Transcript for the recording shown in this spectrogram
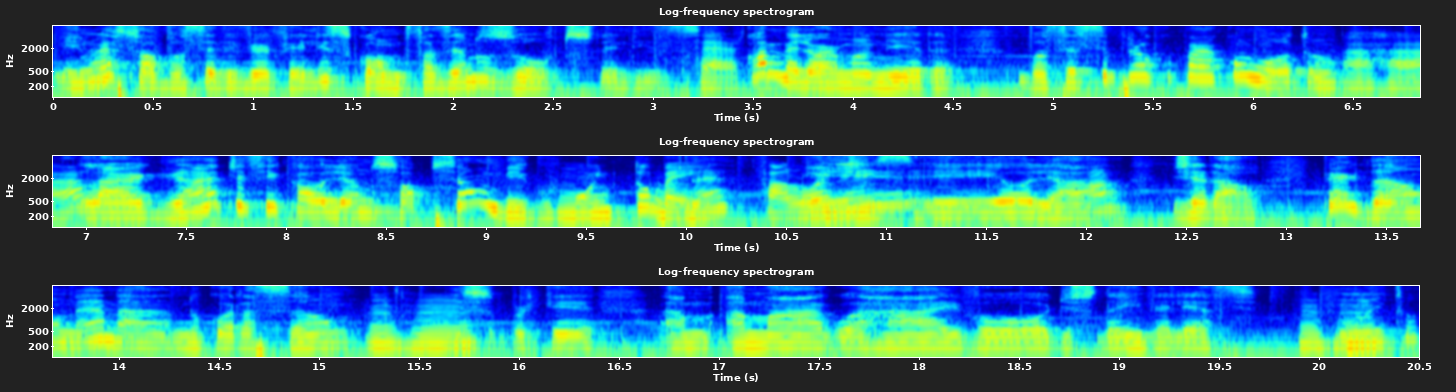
E não é só você viver feliz, como? Fazendo os outros felizes. Certo. Qual a melhor maneira? Você se preocupar com o outro. Aham. Largar de ficar olhando só para o seu umbigo. Muito bem. Né? Falou e, e, e olhar geral. Perdão, né, na- no coração. Uhum. Isso porque a, a mágoa, a raiva, o ódio, isso daí envelhece muito.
